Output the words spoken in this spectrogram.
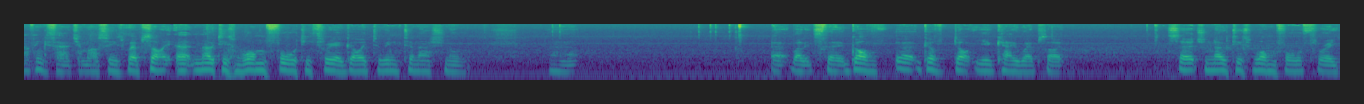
I think it's HMRC's website, uh, Notice 143, a guide to international. Uh, uh well, it's the gov, uh, gov.uk website. Search Notice 143,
